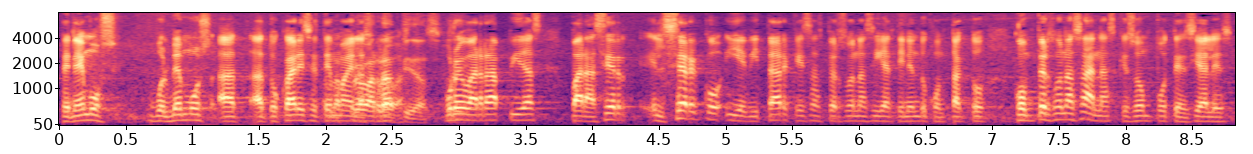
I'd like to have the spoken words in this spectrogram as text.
Tenemos, volvemos a, tocar ese tema de las pruebas. Rápidas. Pruebas rápidas para hacer el cerco y evitar que esas personas sigan teniendo contacto con personas sanas que son potenciales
